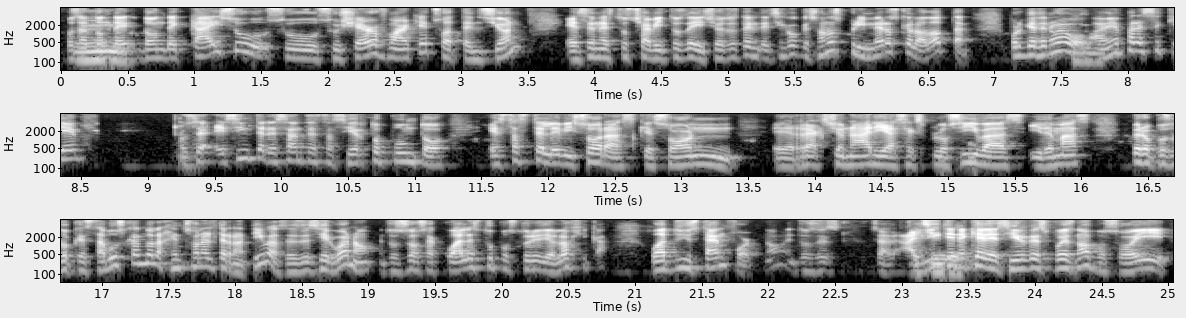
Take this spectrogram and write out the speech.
O sea, donde, mm. donde cae su, su, su, share of market, su atención, es en estos chavitos de 18 a 35, que son los primeros que lo adoptan. Porque de nuevo, a mí me parece que o sea, es interesante hasta cierto punto estas televisoras que son eh, reaccionarias, explosivas y demás, pero pues lo que está buscando la gente son alternativas, es decir, bueno, entonces, o sea, ¿cuál es tu postura ideológica? What do you stand for? ¿no? Entonces, o sea, alguien tiene que decir después, no, pues soy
